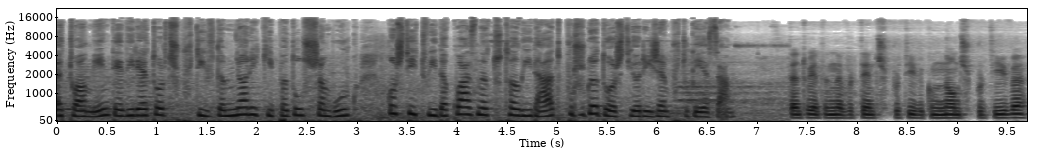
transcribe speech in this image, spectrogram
Atualmente é diretor desportivo da melhor equipa do Luxemburgo, constituída quase na totalidade por jogadores de origem portuguesa. Tanto entra na vertente desportiva como não desportiva,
